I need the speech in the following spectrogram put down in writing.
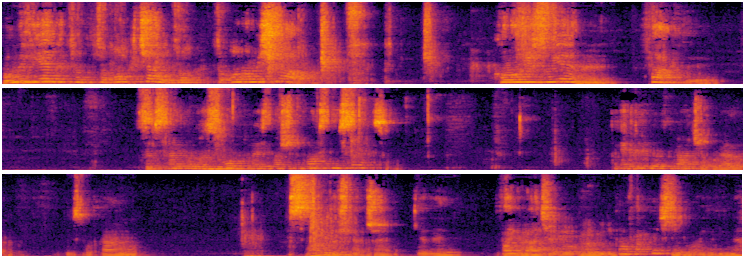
Bo my wiemy, co, co on chciał, co, co ona myślała. Koloryzujemy fakty ze względu na zło, które jest naszym własnym sercu. Tak jak jeden z braci opowiadał w tym spotkaniu o swoim doświadczeniu, kiedy dwaj bracia go obrobili, tam faktycznie była wina.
